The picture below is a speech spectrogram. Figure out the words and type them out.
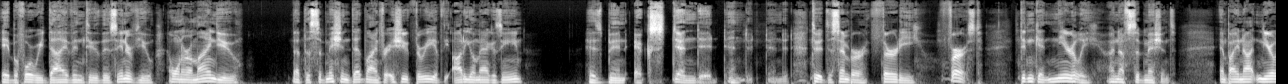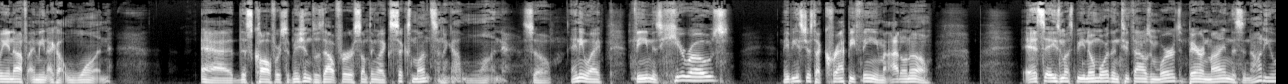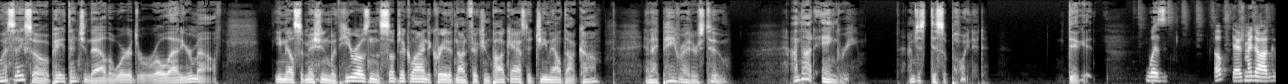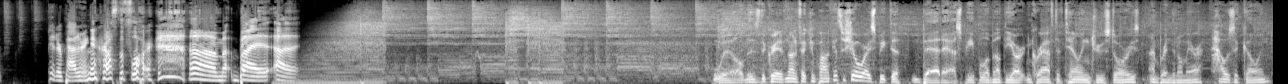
Before we dive into this interview, I want to remind you that the submission deadline for issue three of the audio magazine has been extended, ended, ended, to December 31st. Didn't get nearly enough submissions. And by not nearly enough, I mean I got one. Uh, this call for submissions was out for something like six months, and I got one. So, anyway, theme is heroes. Maybe it's just a crappy theme. I don't know. Essays must be no more than 2,000 words. Bear in mind this is an audio essay, so pay attention to how the words roll out of your mouth. Email submission with heroes in the subject line to creative nonfiction podcast at gmail.com. And I pay writers too. I'm not angry, I'm just disappointed. Dig it. Was, oh, there's my dog pitter pattering across the floor. Um, but, uh, Well, this is the Creative Nonfiction Podcast, a show where I speak to badass people about the art and craft of telling true stories. I'm Brendan O'Meara. How's it going?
